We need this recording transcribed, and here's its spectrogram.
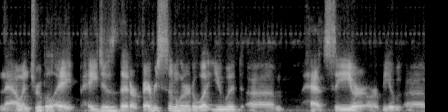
now in Drupal 8 pages that are very similar to what you would um, have see or, or be uh,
